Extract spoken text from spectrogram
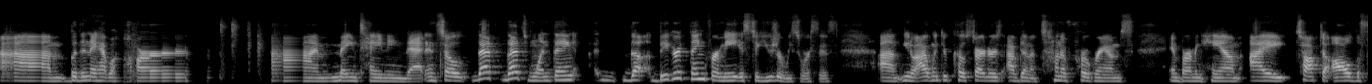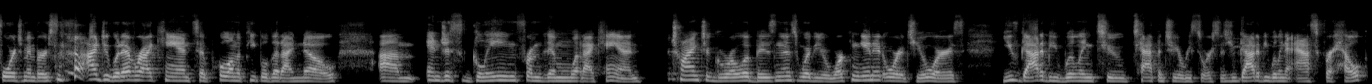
Um, but then they have a hard time maintaining that. And so that's that's one thing. The bigger thing for me is to use your resources. Um, you know, I went through co-starters. I've done a ton of programs in Birmingham. I talk to all the Forge members. I do whatever I can to pull on the people that I know um, and just glean from them what I can trying to grow a business, whether you're working in it or it's yours, you've got to be willing to tap into your resources. You've got to be willing to ask for help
